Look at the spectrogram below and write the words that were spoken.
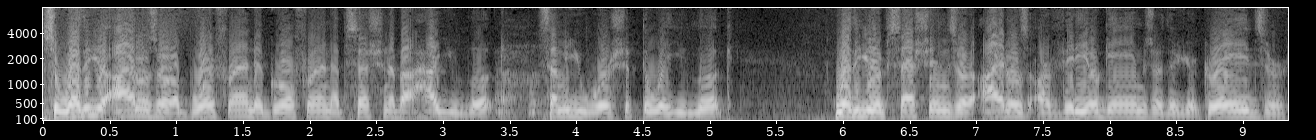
So whether your idols are a boyfriend, a girlfriend, obsession about how you look, some of you worship the way you look, whether your obsessions or idols are video games or they're your grades or,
